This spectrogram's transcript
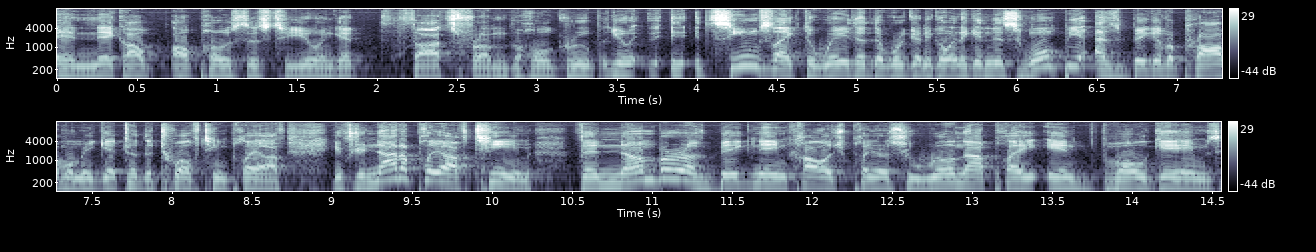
and Nick, I'll, I'll pose this to you and get thoughts from the whole group. You know, it, it seems like the way that, that we're going to go, and again, this won't be as big of a problem when we get to the 12 team playoff. If you're not a playoff team, the number of big name college players who will not play in bowl games,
